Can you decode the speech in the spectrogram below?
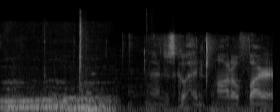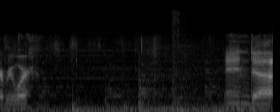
Now just go ahead and auto fire everywhere. And uh,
